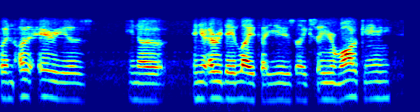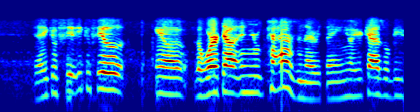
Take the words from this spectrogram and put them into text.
but in other areas you know in your everyday life that you use like say you're walking you you can feel you can feel you know the workout in your calves and everything. You know, your calves will be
